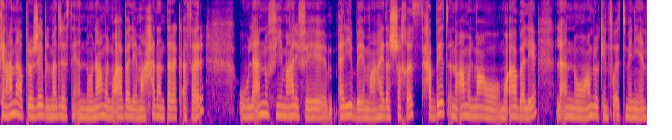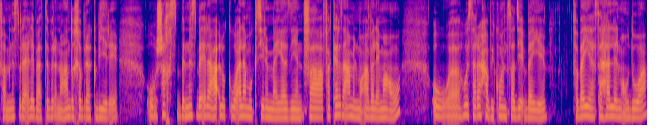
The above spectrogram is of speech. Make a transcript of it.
كان عنا بروجي بالمدرسة إنه نعمل مقابلة مع حدا ترك أثر. ولأنه في معرفة قريبة مع هيدا الشخص حبيت إنه أعمل معه مقابلة لأنه عمره كان فوق 80 فبالنسبة لي بعتبر إنه عنده خبرة كبيرة. وشخص بالنسبة إلي عقله وقلمه كتير مميزين ففكرت أعمل مقابلة معه. وهو صراحة بيكون صديق بيي فبيي سهل لي الموضوع.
